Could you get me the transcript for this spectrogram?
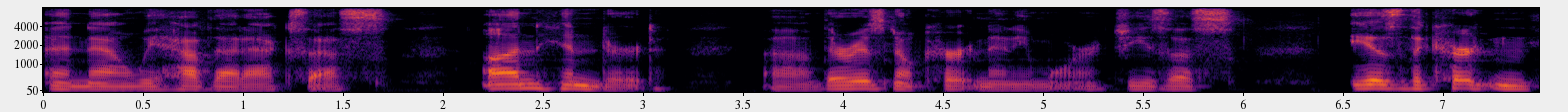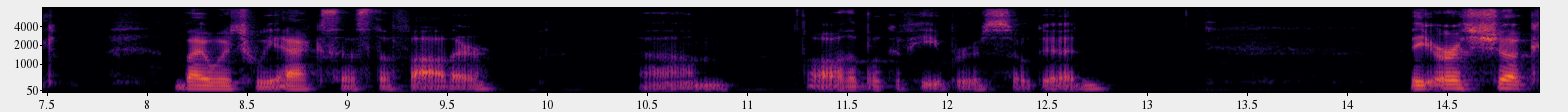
and now we have that access unhindered. Uh, there is no curtain anymore. Jesus is the curtain by which we access the Father. Um, oh, the book of Hebrews, so good. The earth shook,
